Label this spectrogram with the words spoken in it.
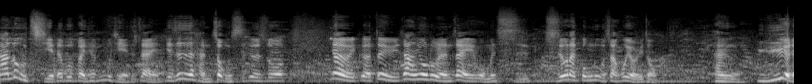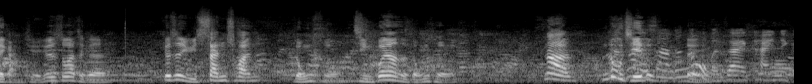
那路企业的部分，就目前也是在，也是很重视，就是说要有一个对于让用路人在我们使使用在公路上会有一种很愉悦的感觉，就是说它整个就是与山川融合，景观上的融合。那路节路那像刚刚我们在开那个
